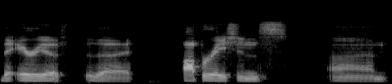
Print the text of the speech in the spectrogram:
the area of the operations um,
